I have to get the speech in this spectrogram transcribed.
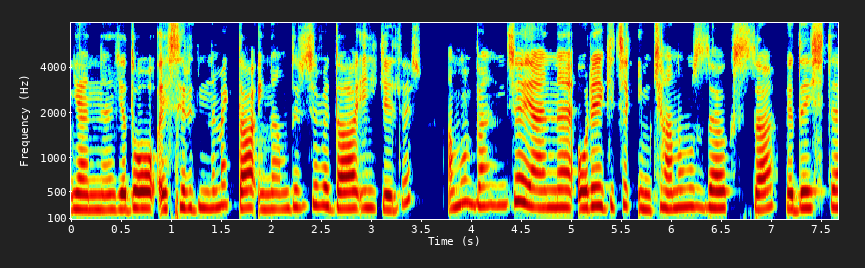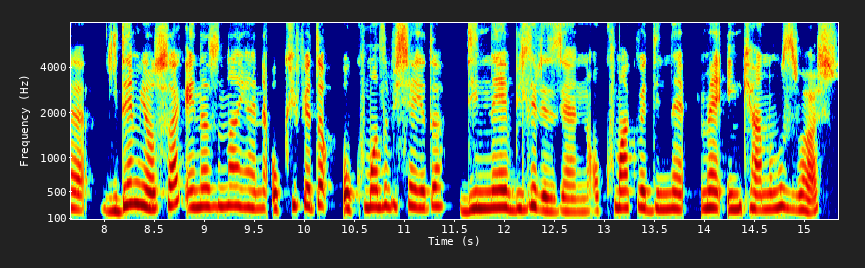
yani ya da o eseri dinlemek daha inandırıcı ve daha iyi gelir. Ama bence yani oraya gidecek imkanımız da yoksa ya da işte gidemiyorsak en azından yani okuyup ya da okumalı bir şey ya da dinleyebiliriz yani okumak ve dinleme imkanımız var.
